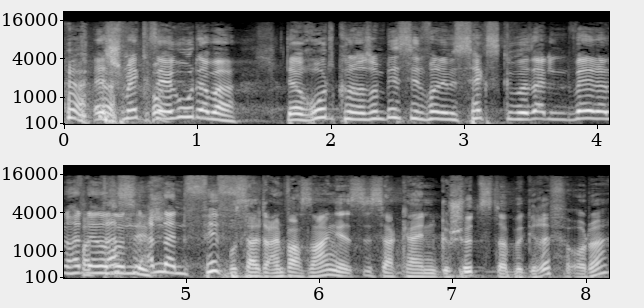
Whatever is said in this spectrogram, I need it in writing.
es schmeckt sehr gut, aber der Rotkohl so ein bisschen von dem Sexgewürz, dann hat er noch so einen anderen Pfiff. muss halt einfach sagen, es ist ja kein geschützter Begriff, oder?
